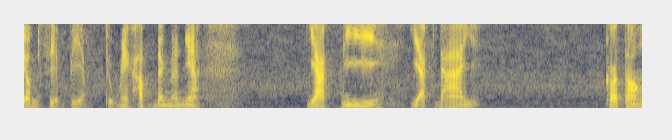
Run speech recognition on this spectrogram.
ย่อมเสียเปรียบถูกไหมครับ ดังนั้นเนี่ยอยากดีอยากได้ ก็ต้อง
